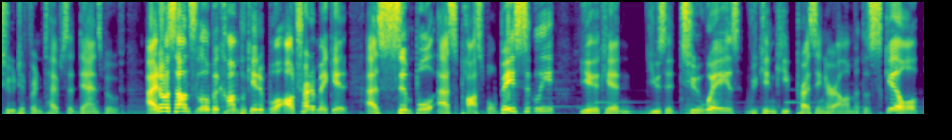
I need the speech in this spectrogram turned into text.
two different types of dance moves. I know it sounds a little bit complicated, but I'll try to make it as simple as possible. Basically, you can use it two ways. We can keep pressing her elemental skill,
